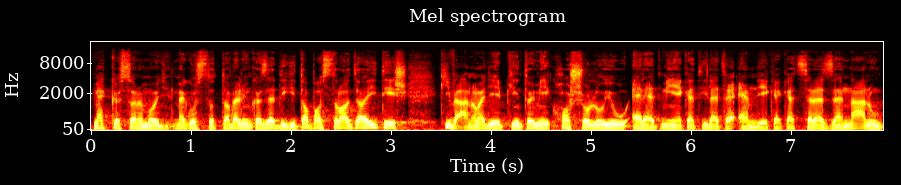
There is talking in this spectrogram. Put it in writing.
megköszönöm, hogy megosztotta velünk az eddigi tapasztalatait, és kívánom egyébként, hogy még hasonló jó eredményeket, illetve emlékeket szerezzen nálunk.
